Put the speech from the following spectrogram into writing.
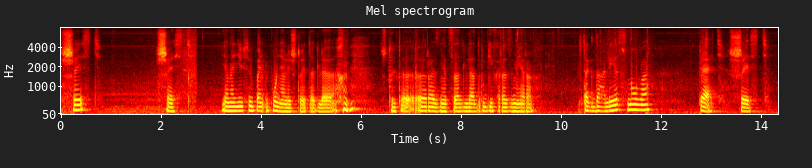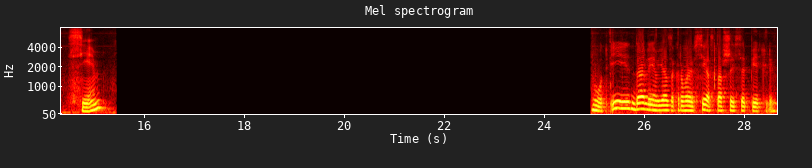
6 6 я надеюсь вы поняли что это для что это разница для других размеров. Так далее снова. 5 6 7 вот. И далее я закрываю все оставшиеся петли.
